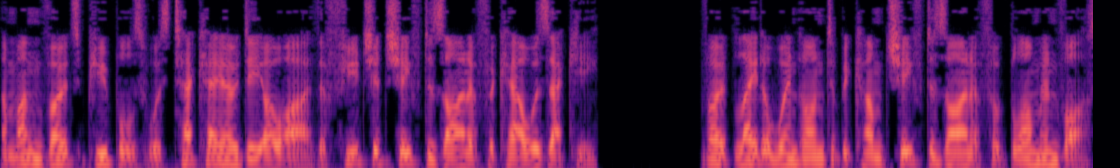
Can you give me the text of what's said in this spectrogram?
Among Vogt's pupils was Takeo Doi the future chief designer for Kawasaki. Vogt later went on to become chief designer for Blohm & Voss.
